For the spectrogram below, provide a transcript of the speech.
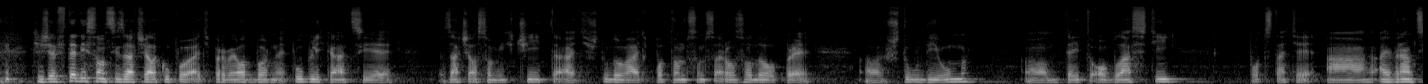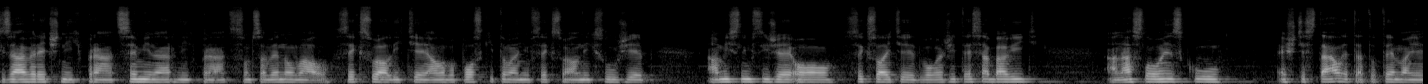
Čiže vtedy som si začal kupovať prvé odborné publikácie, začal som ich čítať, študovať, potom som sa rozhodol pre štúdium tejto oblasti podstate a aj v rámci záverečných prác, seminárnych prác som sa venoval sexualite alebo poskytovaniu sexuálnych služieb a myslím si, že o sexualite je dôležité sa baviť. A na Slovensku ešte stále táto téma je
